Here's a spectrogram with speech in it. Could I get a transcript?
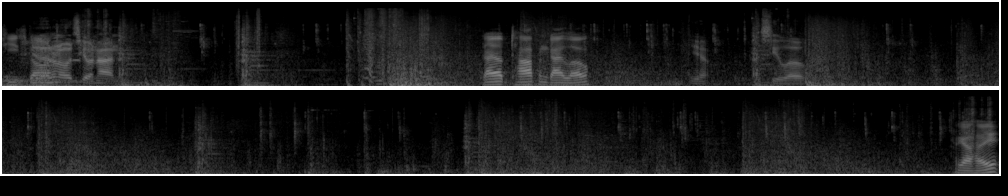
He's Yeah, I don't know what's going on. Guy up top and guy low. Yeah, I see low. I got height.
